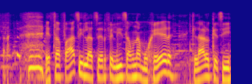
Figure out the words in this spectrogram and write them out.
Está fácil hacer feliz a una mujer. Claro que sí.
